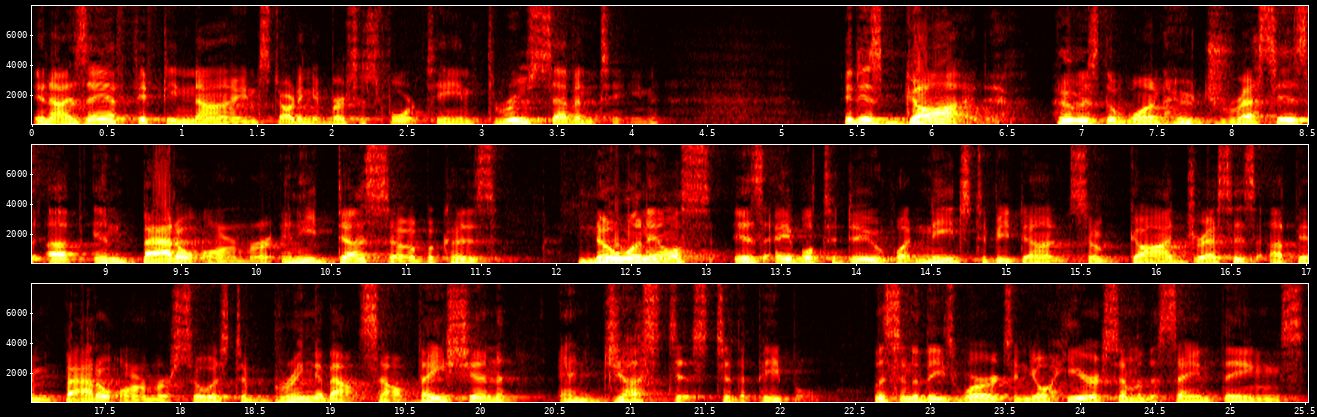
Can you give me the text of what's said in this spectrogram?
In Isaiah 59, starting at verses 14 through 17, it is God who is the one who dresses up in battle armor, and he does so because no one else is able to do what needs to be done. So God dresses up in battle armor so as to bring about salvation and justice to the people. Listen to these words, and you'll hear some of the same things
